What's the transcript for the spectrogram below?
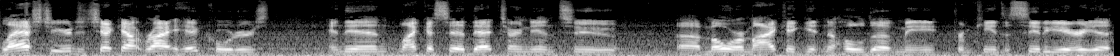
last year to check out Wright headquarters. And then, like I said, that turned into uh, Mower Micah getting a hold of me from Kansas City area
